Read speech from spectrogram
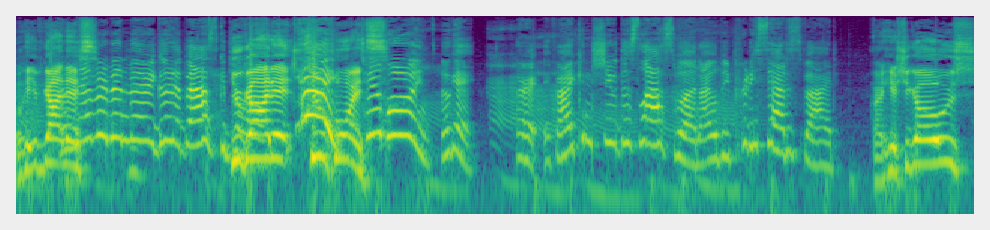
Okay, you've got this. I've never been very good at basketball. You got it. Yay! Two points. Two points. Okay. All right. If I can shoot this last one, I will be pretty satisfied. All right, here she goes.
